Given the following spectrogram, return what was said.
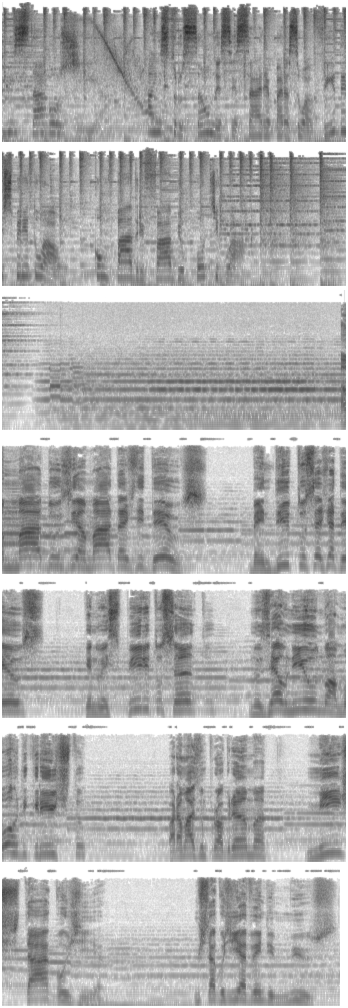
Mistagogia. A instrução necessária para sua vida espiritual. Com Padre Fábio Potiguar. Amados e amadas de Deus, bendito seja Deus que no Espírito Santo nos reuniu no amor de Cristo para mais um programa Mistagogia. Mistagogia vem de mus,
